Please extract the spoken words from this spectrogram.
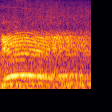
game.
